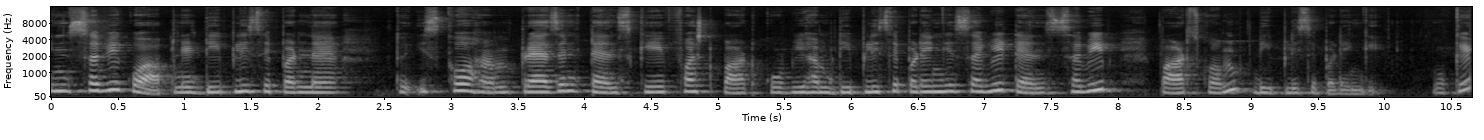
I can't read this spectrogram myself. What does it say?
इन सभी को आपने डीपली से पढ़ना है। तो इसको हम प्रेजेंट टेंस के फ़र्स्ट पार्ट को भी हम डीपली से पढ़ेंगे। सभी टेंस सभी पार्ट्स को हम डीपली से पढ़ेंगे। ओके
